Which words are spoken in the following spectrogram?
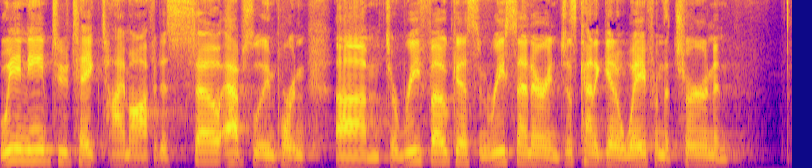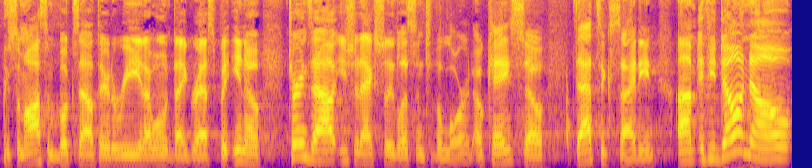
we need to take time off. It is so absolutely important um, to refocus and recenter and just kind of get away from the churn and there's some awesome books out there to read. I won't digress. But, you know, turns out you should actually listen to the Lord, okay? So that's exciting. Um, if you don't know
